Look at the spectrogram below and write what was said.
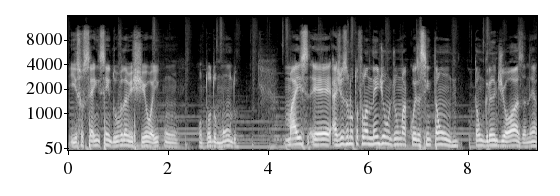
E isso sem, sem dúvida mexeu aí com, com todo mundo. Mas é, às vezes eu não estou falando nem de, um, de uma coisa assim tão, tão grandiosa, né,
